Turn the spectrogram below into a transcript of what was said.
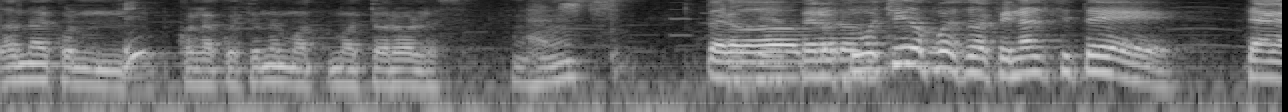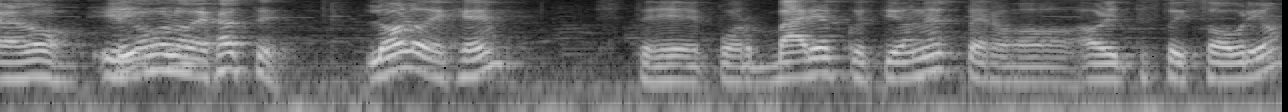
andan con, Sí. con la cuestión de mo- Motorolas. Pero, Así es, pero, estuvo sí. chido, pues, al final sí te, te agradó. Y Sí. luego lo dejaste. Luego lo dejé. Este, por varias cuestiones, pero ahorita estoy sobrio.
